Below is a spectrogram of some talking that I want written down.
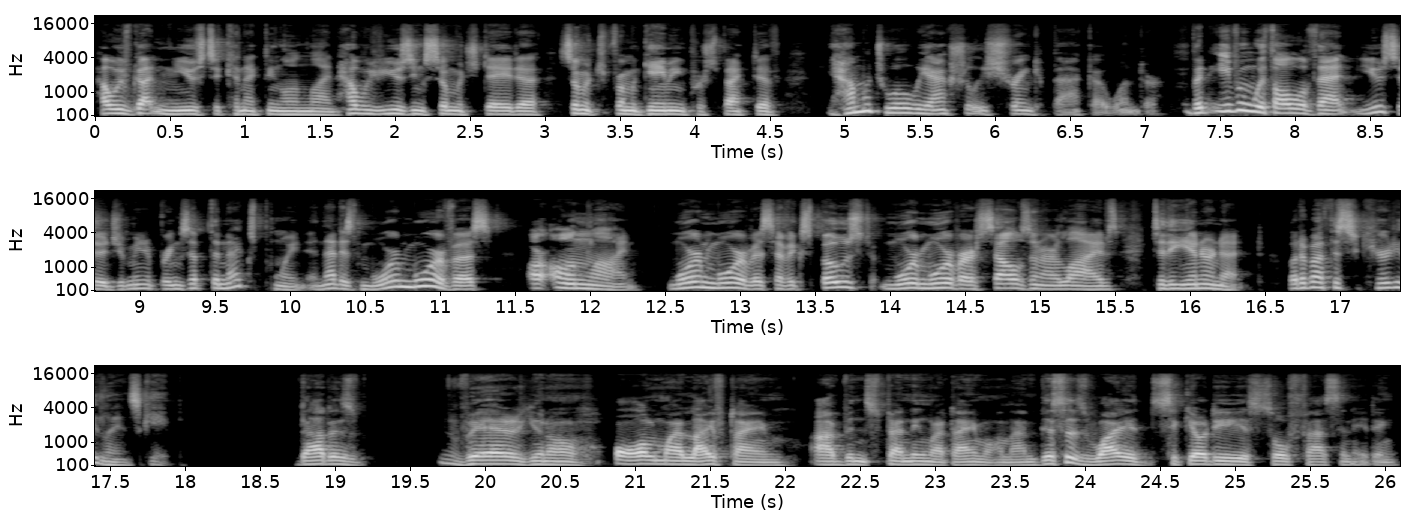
how we've gotten used to connecting online, how we're using so much data, so much from a gaming perspective, how much will we actually shrink back? I wonder. But even with all of that usage, I mean, it brings up the next point, and that is more and more of us are online more and more of us have exposed more and more of ourselves and our lives to the internet. What about the security landscape? That is where, you know, all my lifetime I've been spending my time on. And this is why security is so fascinating.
